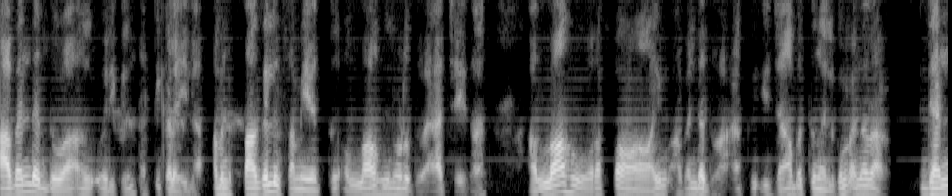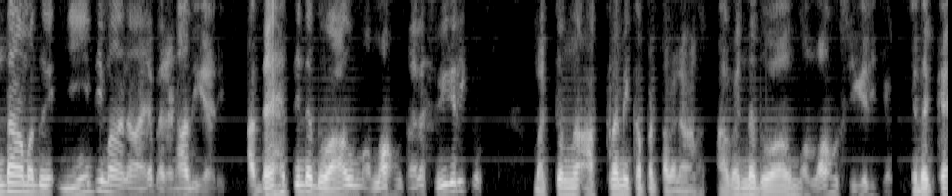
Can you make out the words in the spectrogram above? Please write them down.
അവന്റെ ദ്വാ ഒരിക്കലും തട്ടിക്കളയില്ല. അവൻ പകൽ സമയത്ത് അള്ളാഹുവിനോട് ദ്വാ ചെയ്താൽ അള്ളാഹു ഉറപ്പായും അവന്റെ ദ്വാക്ക് ഇജാബത്ത് നൽകും എന്നതാണ്. രണ്ടാമത് നീതിമാനായ ഭരണാധികാരി. അദ്ദേഹത്തിന്റെ ദ്വാവും അള്ളാഹു താല സ്വീകരിക്കും. മറ്റൊന്ന് ആക്രമിക്കപ്പെട്ടവനാണ്. അവന്റെ ദ്വാവും അള്ളാഹു സ്വീകരിക്കും. ഇതൊക്കെ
